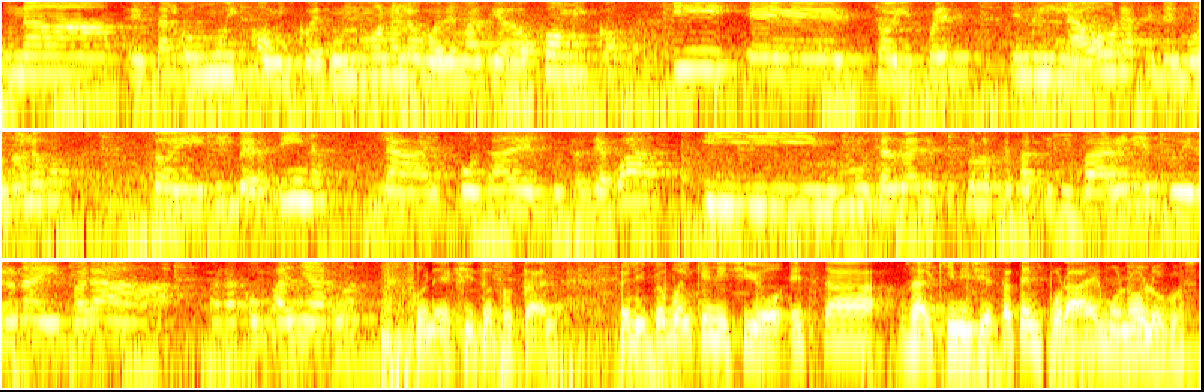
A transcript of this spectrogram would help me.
una, es algo muy cómico, es un monólogo demasiado cómico y eh, soy pues en la obra, en el monólogo, soy Gilbertina, la esposa del Putas de Aguadas. Y muchas gracias pues, por los que participaron y estuvieron ahí para, para acompañarnos. Fue un éxito total. Felipe fue el que inició esta, o sea, el que inició esta temporada de monólogos.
